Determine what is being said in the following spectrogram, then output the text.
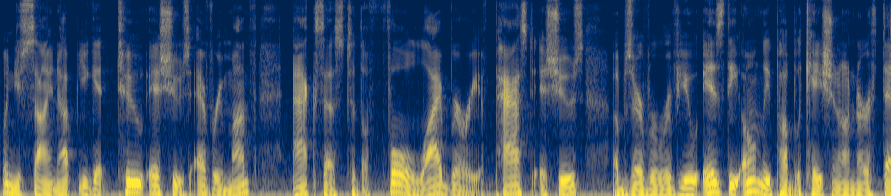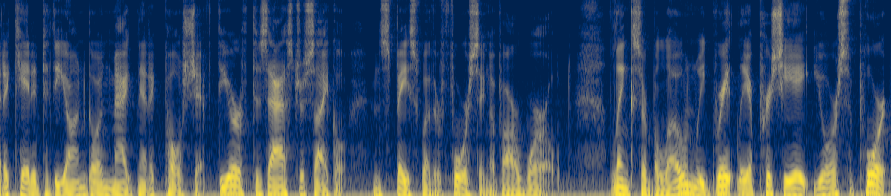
When you sign up, you get two issues every month access to the full library of past issues, Observer Review is the only publication on Earth dedicated to the ongoing magnetic pole shift, the Earth disaster cycle, and space weather forcing of our world. Links are below, and we greatly appreciate your support.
